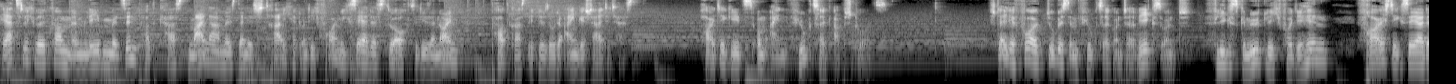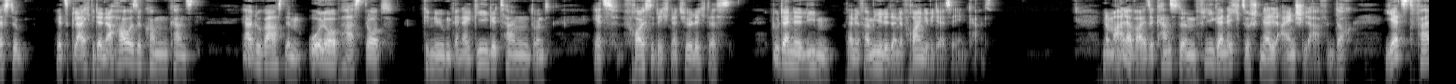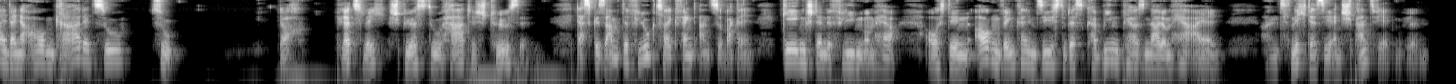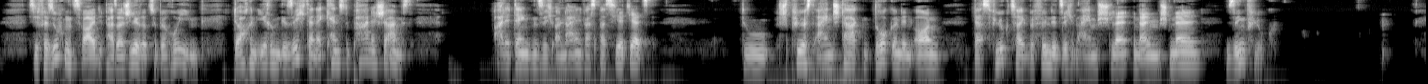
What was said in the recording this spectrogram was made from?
Herzlich willkommen im Leben mit Sinn Podcast. Mein Name ist Dennis Streichert und ich freue mich sehr, dass du auch zu dieser neuen Podcast-Episode eingeschaltet hast. Heute geht es um einen Flugzeugabsturz. Stell dir vor, du bist im Flugzeug unterwegs und fliegst gemütlich vor dir hin, freust dich sehr, dass du jetzt gleich wieder nach Hause kommen kannst. Ja, du warst im Urlaub, hast dort genügend Energie getankt und jetzt freust du dich natürlich, dass du deine Lieben, deine Familie, deine Freunde wiedersehen kannst. Normalerweise kannst du im Flieger nicht so schnell einschlafen, doch jetzt fallen deine Augen geradezu zu. Doch plötzlich spürst du harte Stöße. Das gesamte Flugzeug fängt an zu wackeln, Gegenstände fliegen umher, aus den Augenwinkeln siehst du das Kabinenpersonal umhereilen, und nicht, dass sie entspannt wirken würden. Sie versuchen zwar, die Passagiere zu beruhigen, doch in ihren Gesichtern erkennst du panische Angst. Alle denken sich, oh nein, was passiert jetzt? Du spürst einen starken Druck in den Ohren, das Flugzeug befindet sich in einem, in einem schnellen Sinkflug.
